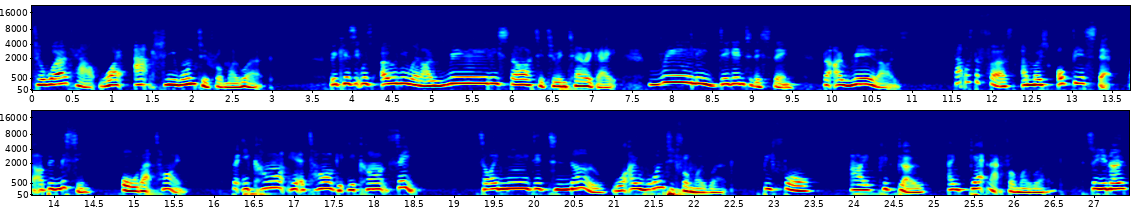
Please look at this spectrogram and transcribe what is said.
to work out what I actually wanted from my work. Because it was only when I really started to interrogate, really dig into this thing, that I realised that was the first and most obvious step that I've been missing all that time. That you can't hit a target you can't see. So I needed to know what I wanted from my work before I could go and get that from my work. So, you know,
